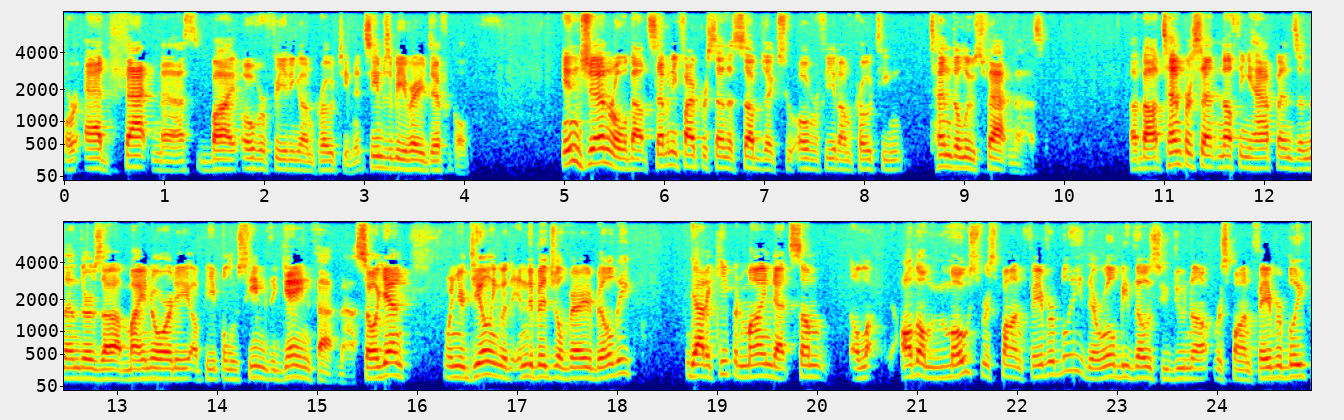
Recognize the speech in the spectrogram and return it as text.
or add fat mass by overfeeding on protein. It seems to be very difficult. In general, about 75% of subjects who overfeed on protein tend to lose fat mass. About 10% nothing happens, and then there's a minority of people who seem to gain fat mass. So again, when you're dealing with individual variability, you got to keep in mind that some, although most respond favorably, there will be those who do not respond favorably.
